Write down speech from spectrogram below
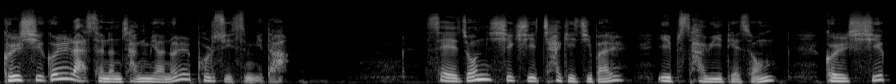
글식을 나서는 장면을 볼 수 있습니다. 세존 식시 차기 지발 입사위 대성 글식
